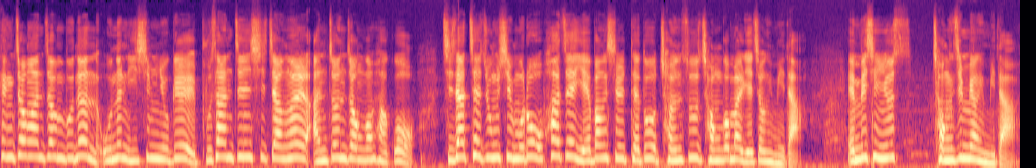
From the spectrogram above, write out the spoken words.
행정안전부는 오는 26일 부산진 시장을 안전점검하고 지자체 중심으로 화재 예방 실태도 전수 점검할 예정입니다. MBC 뉴스 정진명입니다.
